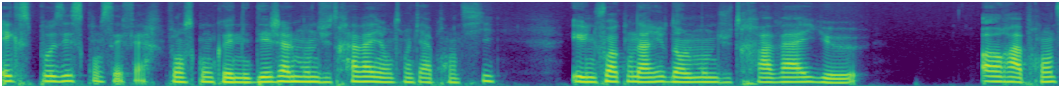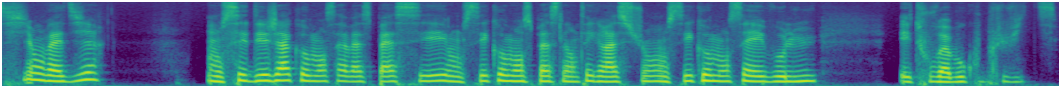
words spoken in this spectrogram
exposer ce qu'on sait faire. Je pense qu'on connaît déjà le monde du travail en tant qu'apprenti. Et une fois qu'on arrive dans le monde du travail hors apprenti, on va dire, on sait déjà comment ça va se passer, on sait comment se passe l'intégration, on sait comment ça évolue et tout va beaucoup plus vite.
